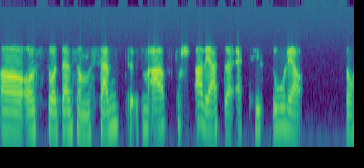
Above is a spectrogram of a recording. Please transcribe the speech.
Uh, og så den som sendte Som er, jeg vet et historie som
